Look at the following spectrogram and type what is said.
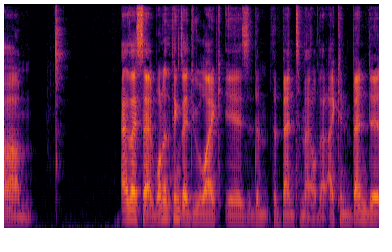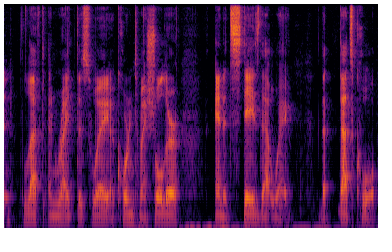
Um, as I said, one of the things I do like is the, the bend to metal, that I can bend it left and right this way according to my shoulder, and it stays that way. That, that's cool.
